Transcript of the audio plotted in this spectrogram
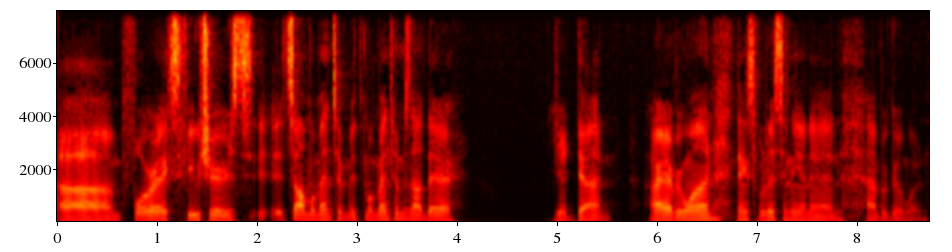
um, forex, futures, it's all momentum. If momentum is not there, you're done. All right, everyone. Thanks for listening and have a good one.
